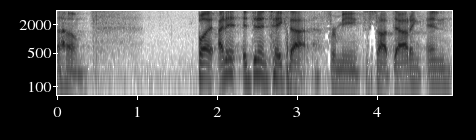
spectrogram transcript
Um, but I didn't, it didn't take that for me to stop doubting. And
